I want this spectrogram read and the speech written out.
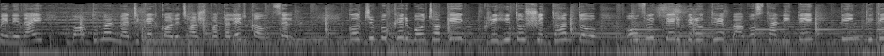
মেনে নেয় বর্ধমান মেডিকেল কলেজ হাসপাতালের কাউন্সিল। কর্তৃপক্ষের বৈঠকে গৃহীত সিদ্ধান্ত, অভিজ্ঞদের বিরুদ্ধে ব্যবস্থা নিতে তিন থেকে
